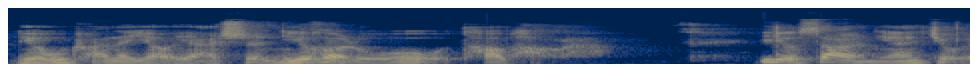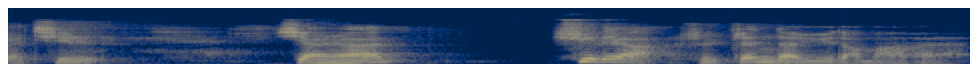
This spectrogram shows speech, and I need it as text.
流传的谣言是尼赫鲁逃跑了。一九四二年九月七日，显然叙利亚是真的遇到麻烦了。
